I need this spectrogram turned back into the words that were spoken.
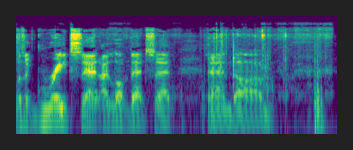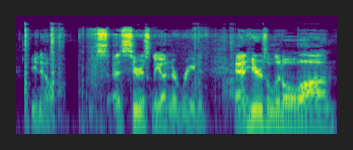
was a great set. I love that set, and um, you know, seriously underrated. And here's a little, um,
